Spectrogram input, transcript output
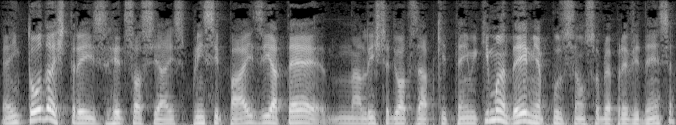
é, em todas as três redes sociais principais e até na lista de WhatsApp que tenho e que mandei minha posição sobre a Previdência,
